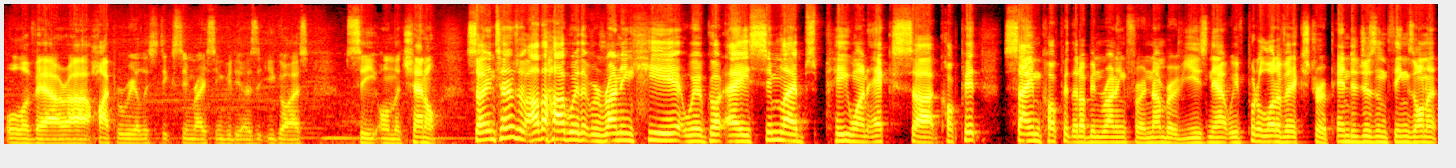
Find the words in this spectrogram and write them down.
all of our uh, hyper-realistic sim racing videos that you guys see on the channel. So in terms of other hardware that we're running here, we've got a SimLabs P1X uh, cockpit, same cockpit that I've been running for a number of years now. We've put a lot of extra appendages and things on it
